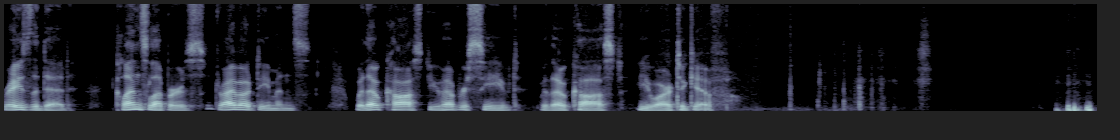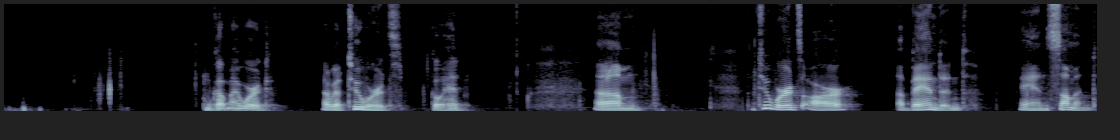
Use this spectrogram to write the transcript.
raise the dead, cleanse lepers, drive out demons. Without cost you have received, without cost you are to give. I've got my word. I've got two words. Go ahead. Um, the two words are abandoned and summoned.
